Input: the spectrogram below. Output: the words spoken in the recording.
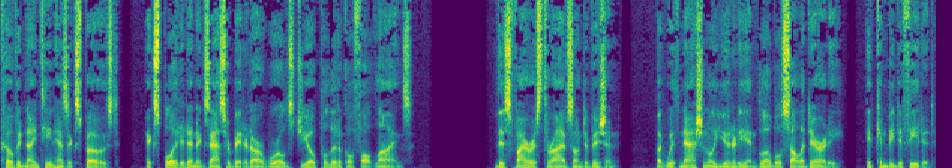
COVID 19 has exposed, exploited, and exacerbated our world's geopolitical fault lines. This virus thrives on division, but with national unity and global solidarity, it can be defeated.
